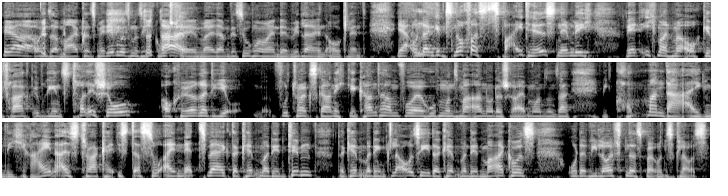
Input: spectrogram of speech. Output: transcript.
Ja, unser Markus, mit dem muss man sich gut Total. stellen, weil dann besuchen wir mal in der Villa in Oakland. Ja, und dann gibt's noch was Zweites, nämlich werde ich manchmal auch gefragt, übrigens tolle Show, auch Hörer, die Foodtrucks gar nicht gekannt haben vorher, rufen uns mal an oder schreiben uns und sagen, wie kommt man da eigentlich rein als Trucker? Ist das so ein Netzwerk? Da kennt man den Tim, da kennt man den Klausi, da kennt man den Markus. Oder wie läuft denn das bei uns, Klaus?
